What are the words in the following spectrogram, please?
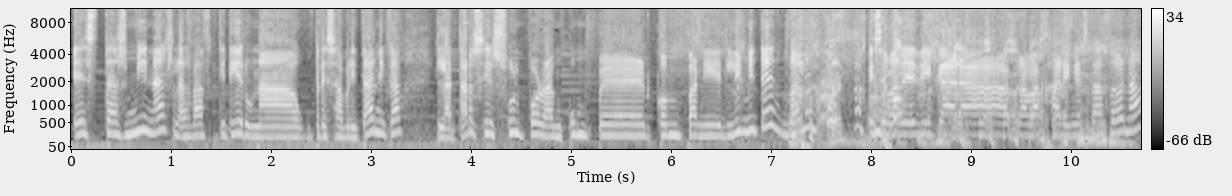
estas minas las va a adquirir una empresa británica, la Tarsis Sulphur and Cumper Company Limited, ¿vale? Y se va a dedicar a trabajar en esta zona.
